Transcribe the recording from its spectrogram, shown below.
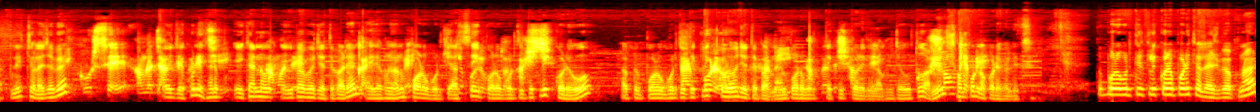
আপনি চলে যাবেন। কোর্সে আমরা ওই জানতে দেখুন এখানে এখানেও এইভাবে যেতে পারেন। এই দেখুন এখানে পরবর্তী আছে এই পরবর্তীতে ক্লিক করেও আপনি পরবর্তীতে ক্লিক করেও যেতে পারেন। আমি আমি পরবর্তীতে ক্লিক করে দিলাম যেহেতু আমি সম্পূর্ণ করে ফেলেছি। তো পরবর্তী ক্লিক করার পরে চলে আসবে আপনার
